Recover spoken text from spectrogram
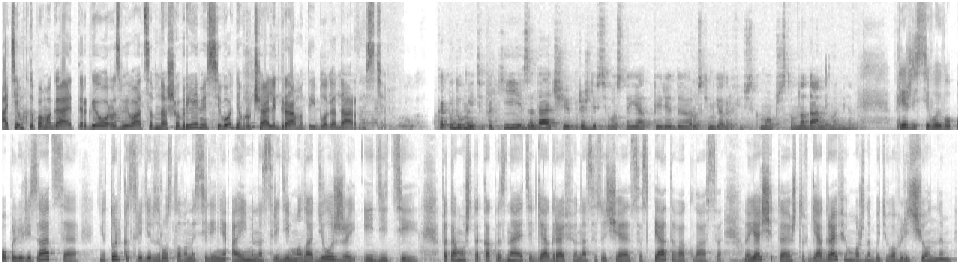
А тем, кто помогает РГО развиваться в наше время, сегодня вручали грамоты и благодарности. Как вы думаете, какие задачи прежде всего стоят перед Русским географическим обществом на данный момент? Прежде всего его популяризация не только среди взрослого населения, а именно среди молодежи и детей. Потому что, как вы знаете, география у нас изучается с пятого класса, но я считаю, что в географию можно быть вовлеченным,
